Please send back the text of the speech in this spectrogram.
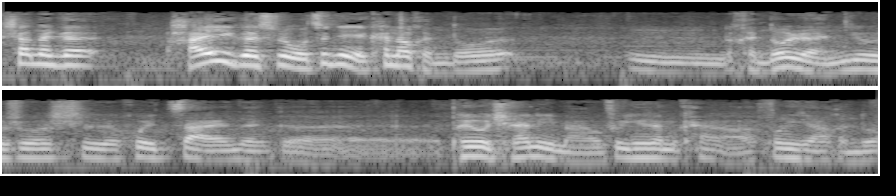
像那个，还有一个是我最近也看到很多，嗯，很多人就是说是会在那个朋友圈里面，我微信上面看啊，分享很多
